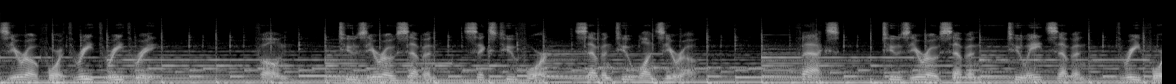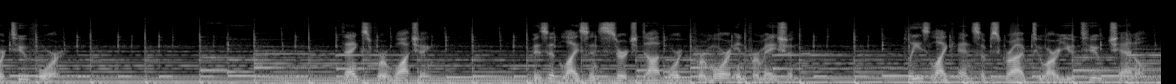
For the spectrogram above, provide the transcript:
04333. Phone, 207-624-7210. Fax, 207-287 3424. Thanks for watching. Visit licensesearch.org for more information. Please like and subscribe to our YouTube channel.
